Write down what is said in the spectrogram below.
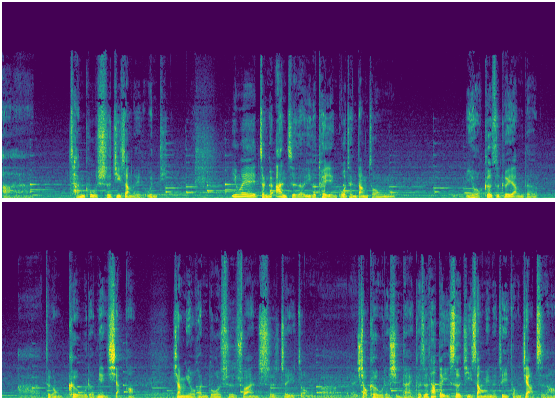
啊残酷实际上的一个问题。因为整个案子的一个推演过程当中，有各式各样的啊这种客户的面相哈，像有很多是算是这一种呃小客户的形态，可是他对于设计上面的这一种价值哈。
